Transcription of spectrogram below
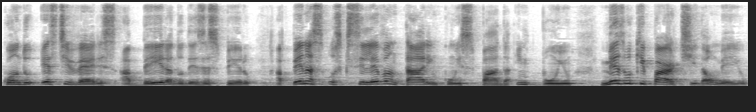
Quando estiveres à beira do desespero, apenas os que se levantarem com espada em punho, mesmo que partida ao meio,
